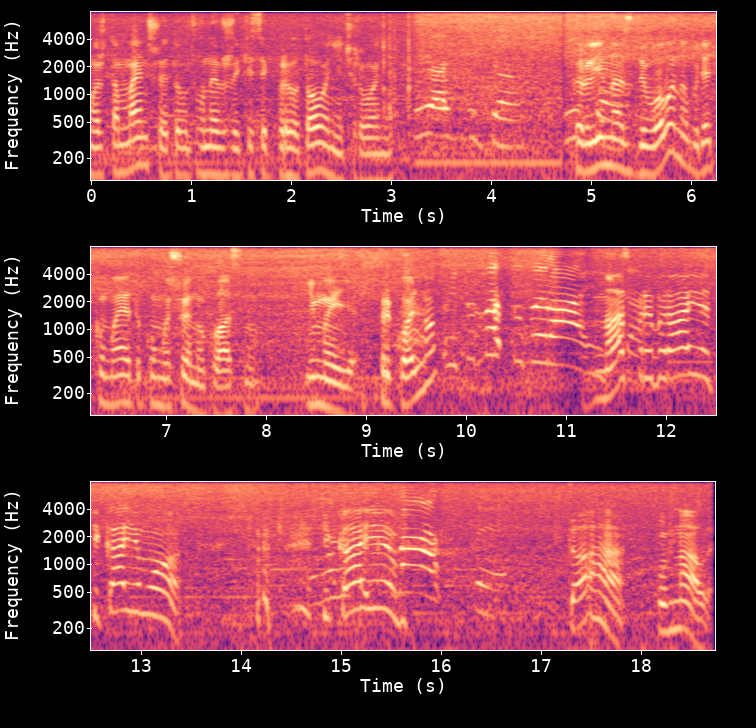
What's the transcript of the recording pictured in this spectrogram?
Може там менше, то от вони вже якісь як приготовані червоні. Кароліна здивована, бо дядько має таку машину класну. І миє. Прикольно? Тут нас убирає. Нас прибирає, тікаємо. Тікаємо. Так, погнали.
